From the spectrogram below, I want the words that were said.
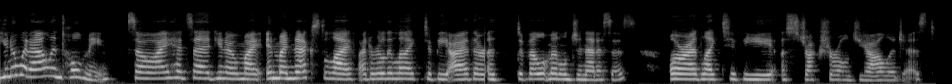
you know what alan told me so i had said you know my in my next life i'd really like to be either a developmental geneticist or I'd like to be a structural geologist.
